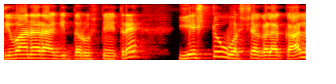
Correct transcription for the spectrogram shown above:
ದಿವಾನರಾಗಿದ್ದರು ಸ್ನೇಹಿತರೆ. ಎಷ್ಟು ವರ್ಷಗಳ ಕಾಲ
